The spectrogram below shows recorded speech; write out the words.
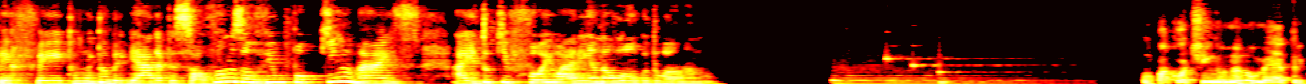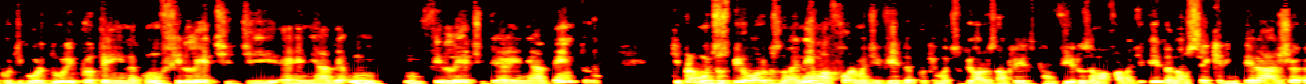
Perfeito, muito obrigada, pessoal. Vamos ouvir um pouquinho mais aí do que foi o Arena ao longo do ano. Pacotinho nanométrico de gordura e proteína com um filete de RNA, um, um filete de RNA dentro, que para muitos biólogos não é nem uma forma de vida, porque muitos biólogos não acreditam que um vírus é uma forma de vida, a não ser que ele interaja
